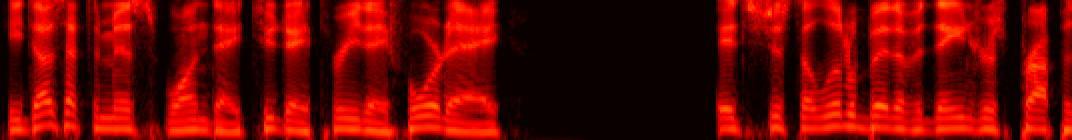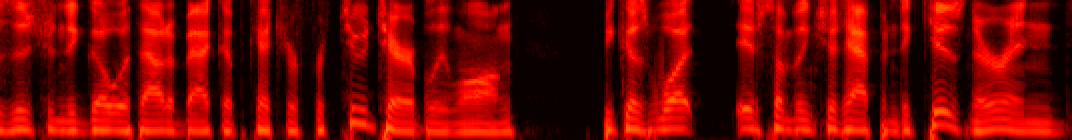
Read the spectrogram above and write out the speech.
he does have to miss one day, two day, three day, four day, it's just a little bit of a dangerous proposition to go without a backup catcher for too terribly long. Because what if something should happen to Knizner and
